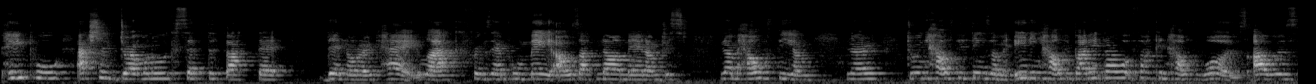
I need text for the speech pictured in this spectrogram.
people actually don't want to accept the fact that they're not okay. Like, for example, me, I was like, nah, man, I'm just, you know, I'm healthy, I'm, you know, doing healthy things, I'm eating healthy, but I didn't know what fucking health was. I was,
